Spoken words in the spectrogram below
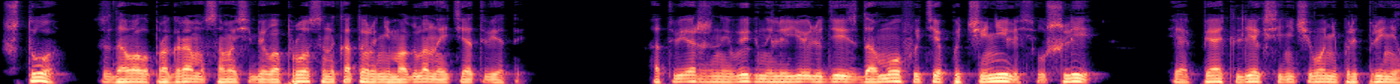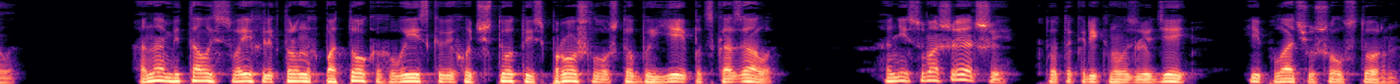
Что? Задавала программа сама себе вопросы, на которые не могла найти ответы. Отверженные выгнали ее людей из домов, и те подчинились, ушли. И опять Лекси ничего не предприняла. Она металась в своих электронных потоках, выискивая хоть что-то из прошлого, чтобы ей подсказало. «Они сумасшедшие!» – кто-то крикнул из людей, и плач ушел в сторону.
